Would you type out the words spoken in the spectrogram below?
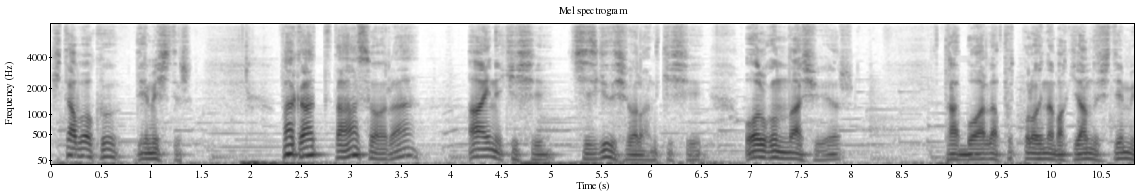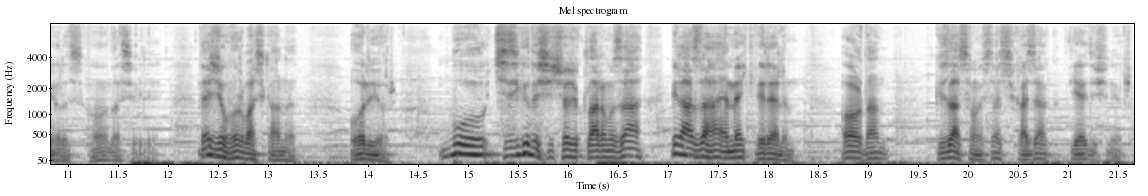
kitap oku demiştir. Fakat daha sonra aynı kişi, çizgi dışı olan kişi olgunlaşıyor. Tabi bu arada futbol oynamak yanlış demiyoruz, onu da söyleyeyim. Ve Cumhurbaşkanı oluyor. Bu çizgi dışı çocuklarımıza biraz daha emek verelim. Oradan güzel sonuçlar çıkacak diye düşünüyorum.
